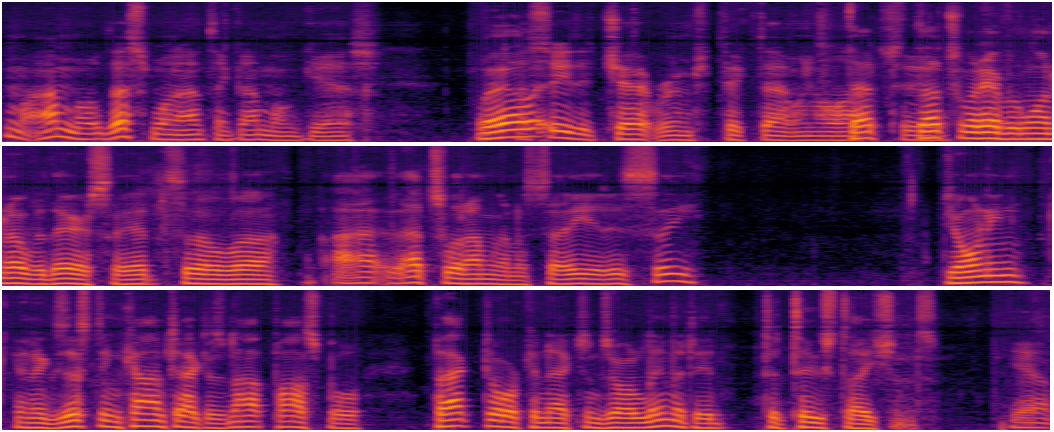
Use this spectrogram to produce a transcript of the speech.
Hmm, I'm, I'm that's one I think I'm gonna guess. I Well, see the chat rooms pick that one a lot that's too. that's what everyone over there said. So uh, I, that's what I'm going to say. It is C. Joining an existing contact is not possible. Pactor connections are limited to two stations. yeah.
